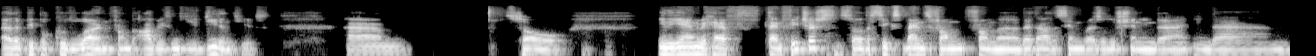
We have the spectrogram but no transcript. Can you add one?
other people could learn from the algorithms you didn't use. Um, so in the end, we have 10 features. So the six bands from, from uh, that are the same resolution in the, in the, um,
